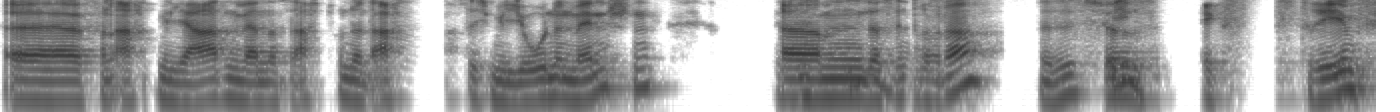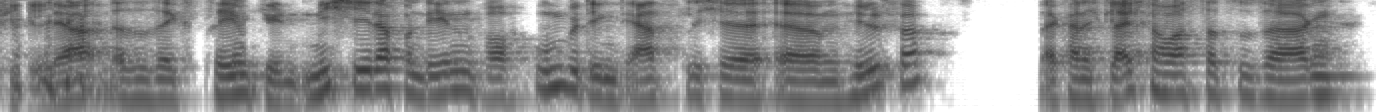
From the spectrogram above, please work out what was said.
äh, von 8 Milliarden, wären das 880 Millionen Menschen. Das ist, ähm, das oder? Das ist viel. Das ist extrem viel, ja. Das ist extrem viel. Nicht jeder von denen braucht unbedingt ärztliche ähm, Hilfe. Da kann ich gleich noch was dazu sagen.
